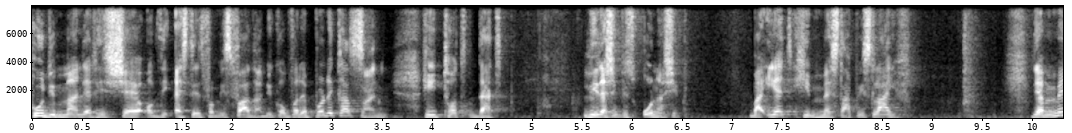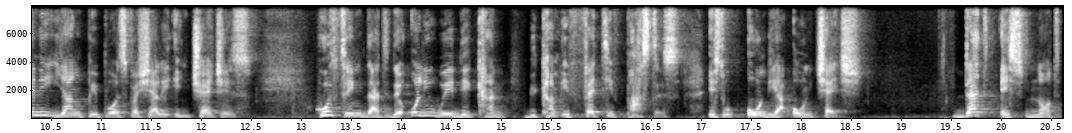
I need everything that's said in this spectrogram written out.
who demanded his share of the estate from his father because for the prodigal son, he thought that leadership is ownership, but yet he messed up his life. There are many young people, especially in churches, who think that the only way they can become effective pastors is to own their own church. That is not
